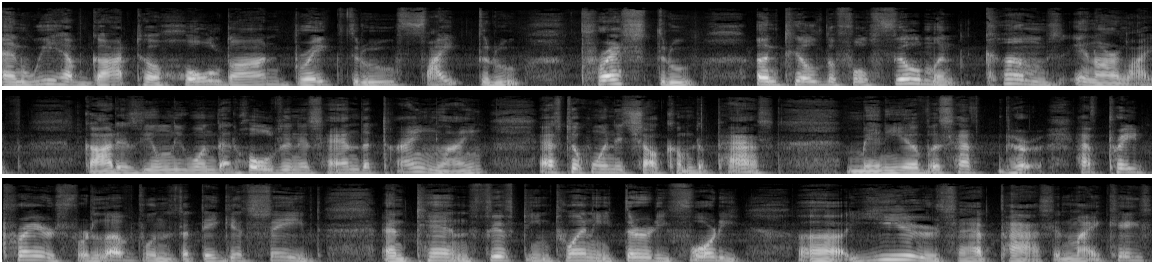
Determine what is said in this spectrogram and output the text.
And we have got to hold on, break through, fight through, press through until the fulfillment comes in our life. God is the only one that holds in his hand the timeline as to when it shall come to pass. Many of us have have prayed prayers for loved ones that they get saved and 10, 15, 20, 30, 40 uh, years have passed. In my case,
